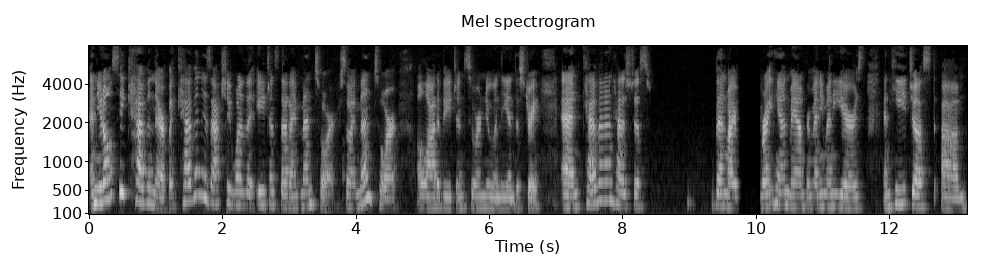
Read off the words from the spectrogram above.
And you don't see Kevin there, but Kevin is actually one of the agents that I mentor. So I mentor a lot of agents who are new in the industry. And Kevin has just been my right hand man for many, many years. And he just um,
